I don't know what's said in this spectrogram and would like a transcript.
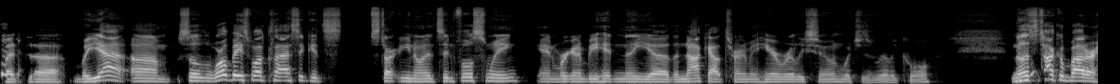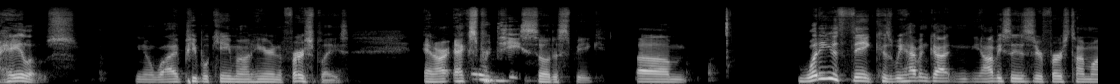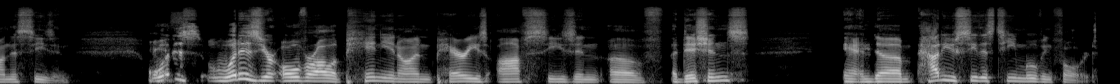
but uh, but yeah. Um, so the World Baseball Classic, it's start. You know, it's in full swing, and we're going to be hitting the uh, the knockout tournament here really soon, which is really cool. Now let's talk about our halos. You know why people came on here in the first place, and our expertise, so to speak. Um, what do you think? Because we haven't gotten. Obviously, this is your first time on this season. What is what is your overall opinion on Perry's off season of additions, and um, how do you see this team moving forward?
